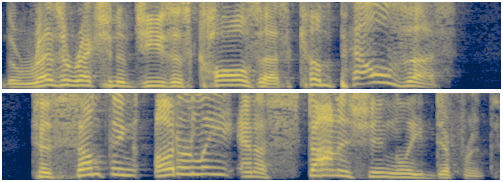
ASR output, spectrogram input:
The resurrection of Jesus calls us, compels us to something utterly and astonishingly different.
